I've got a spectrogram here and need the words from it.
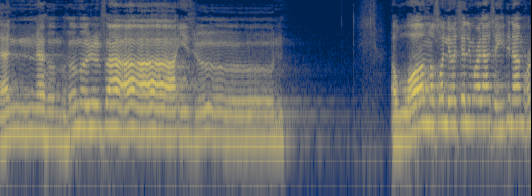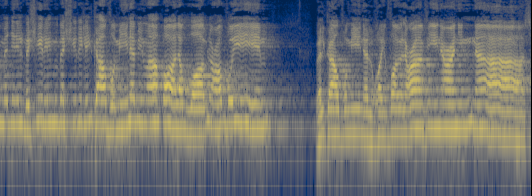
أنهم هم الفائزون. اللهم صل وسلم على سيدنا محمد البشير المبشر للكاظمين بما قال الله العظيم. والكاظمين الغيظ والعافين عن الناس.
